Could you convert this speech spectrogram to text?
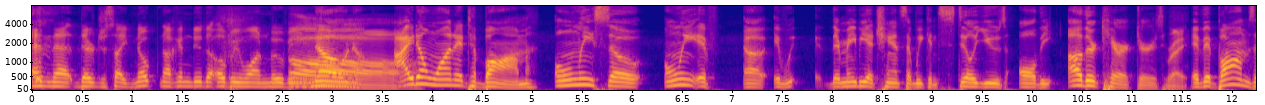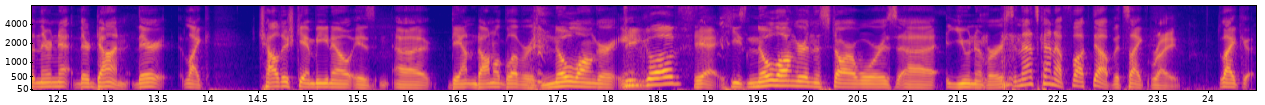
and that they're just like, nope, not gonna do the Obi Wan movie. Oh. No, no. I don't want it to bomb. Only so. Only if. Uh, if we, there may be a chance that we can still use all the other characters. Right. If it bombs, and they're ne- they're done. They're like, Childish Gambino is uh, Dan- Donald Glover is no longer in. D gloves. Yeah, he's no longer in the Star Wars uh, universe, and that's kind of fucked up. It's like, Right. like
